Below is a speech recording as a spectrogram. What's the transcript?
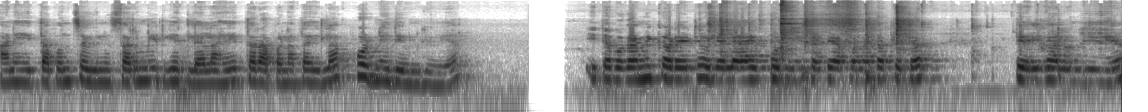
आणि इथं आपण चवीनुसार मीठ घेतलेलं आहे. तर आपण आता हिला फोडणी देऊन घेऊया. इथं बघा मी कढई ठेवलेलं आहे. फोडणीसाठी आपण आता त्याच्यात तेल घालून घेऊया.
